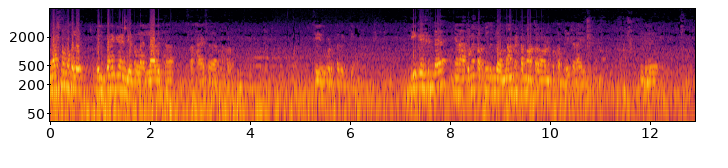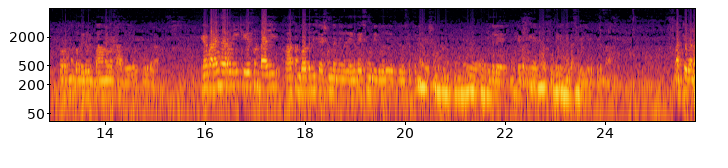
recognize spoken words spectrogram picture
മോഷണം മുതൽ വിൽപ്പനയ്ക്ക് വേണ്ടിയിട്ടുള്ള എല്ലാവിധ സഹായ സഹകരണങ്ങളും ചെയ്തു കൊടുത്ത വ്യക്തിയാണ്. ഈ കേസിന്റെ ഞാൻ ആദ്യമേ പറഞ്ഞു ഇതിന്റെ ഒന്നാം ഘട്ടം മാത്രമാണ് ഇപ്പോൾ കംപ്ലീറ്റഡ് ആയിരിക്കുന്നത്. ഇതിൽ തുടർന്ന് പ്രതികൾ ഉണ്ടാകാനുള്ള സാധ്യതകൾ കൂടുതലാണ്. ഇങ്ങനെ പറയാൻ കാരണം ഈ കേസ് ഉണ്ടായി ആ സംഭവത്തിന് ശേഷം തന്നെ ഏകദേശം ഒരു ഇരുപത് ദിവസത്തിന് ശേഷം ഇതിൽ മുഖ്യപ്രതിയായിട്ടുള്ള സുധീറിനെ കസ്റ്റഡിയിൽ എടുത്തിരുന്നതാണ്. മറ്റു പല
